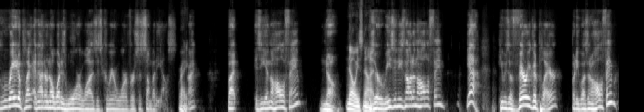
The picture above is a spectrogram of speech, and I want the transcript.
great a player. And I don't know what his war was, his career war versus somebody else. Right. Right. But is he in the Hall of Fame? No. No, he's not. Is there a reason he's not in the Hall of Fame? Yeah. He was a very good player, but he wasn't a Hall of Famer.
